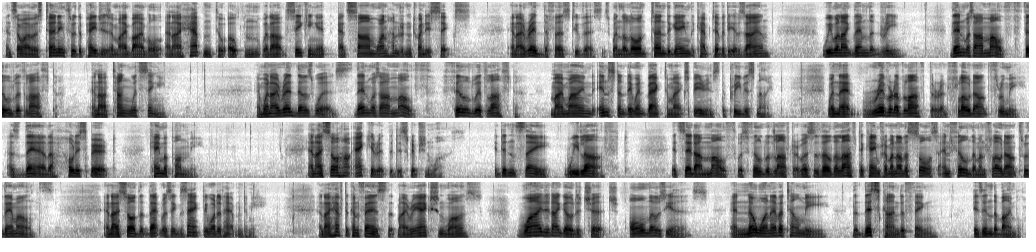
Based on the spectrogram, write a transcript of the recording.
And so I was turning through the pages of my Bible, and I happened to open, without seeking it, at Psalm 126. And I read the first two verses. When the Lord turned again the captivity of Zion, we were like them that dream. Then was our mouth filled with laughter, and our tongue with singing. And when I read those words, then was our mouth filled with laughter. My mind instantly went back to my experience the previous night, when that river of laughter had flowed out through me, as there the Holy Spirit came upon me. And I saw how accurate the description was. It didn't say, we laughed. It said our mouth was filled with laughter. It was as though the laughter came from another source and filled them and flowed out through their mouths. And I saw that that was exactly what had happened to me. And I have to confess that my reaction was, why did I go to church all those years and no one ever tell me that this kind of thing is in the Bible?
